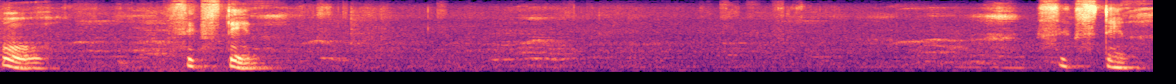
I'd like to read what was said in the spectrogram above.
4 16 16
